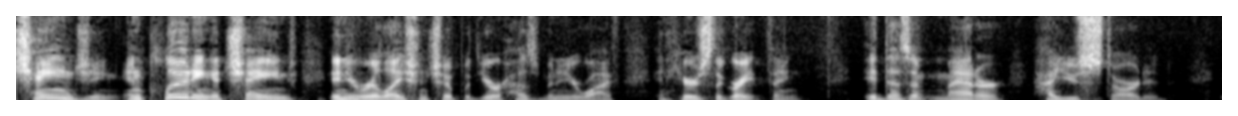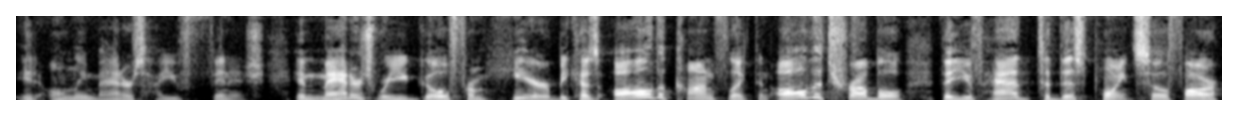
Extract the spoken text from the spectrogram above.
changing, including a change in your relationship with your husband and your wife. And here's the great thing it doesn't matter how you started, It only matters how you finish. It matters where you go from here because all the conflict and all the trouble that you've had to this point so far,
